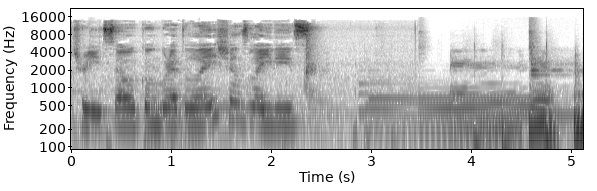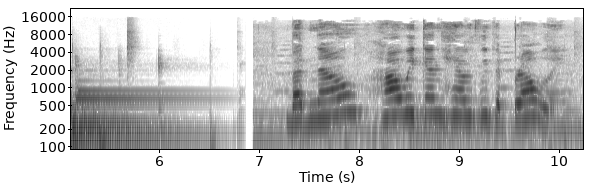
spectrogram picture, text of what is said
53.23. So congratulations ladies! But now, how we can help with the problem?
